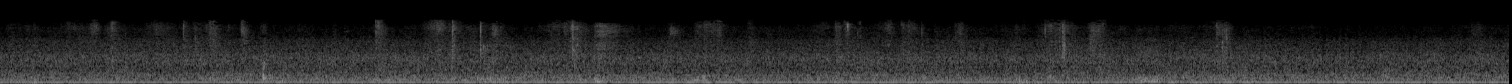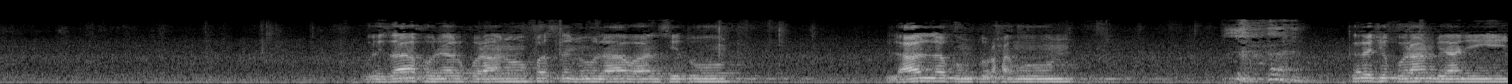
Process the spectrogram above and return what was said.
وإذا قرئ القرآن فاستمعوا له وأنصتوا لعلكم ترحمون کله چې قران بیانې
